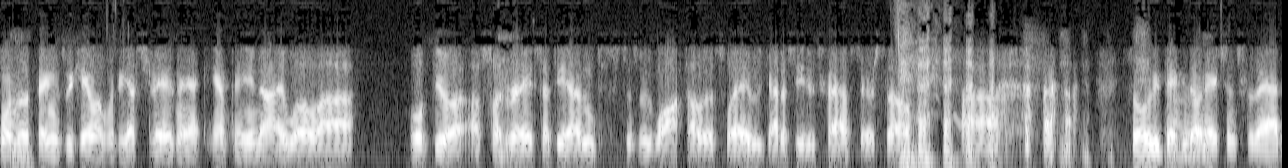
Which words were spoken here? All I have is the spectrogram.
one of the things we came up with yesterday, and Anthony and I will uh, will do a, a foot race at the end. Since we walked all this way, we got to see who's faster. So, uh, so we'll be taking right. donations for that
